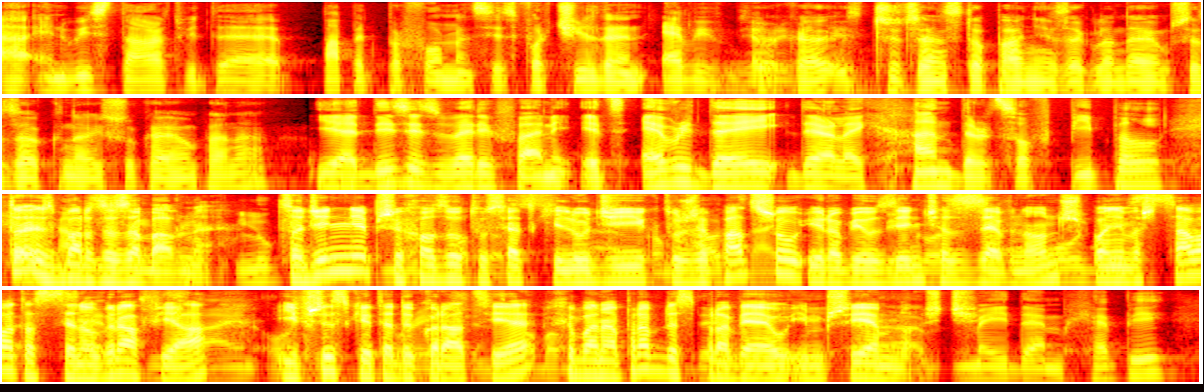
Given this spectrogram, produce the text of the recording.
Uh, and we start with the puppet performances for children every, every... Czy często panie zaglądają przez okno i szukają pana? Yeah, this is very funny. It's every day there are like hundreds of people. To jest bardzo zabawne. Codziennie przychodzą tu setki ludzi, którzy patrzą i robią zdjęcia z zewnątrz, ponieważ cała ta scenografia i wszystkie te dekoracje chyba naprawdę sprawiają im przyjemność. Uh,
